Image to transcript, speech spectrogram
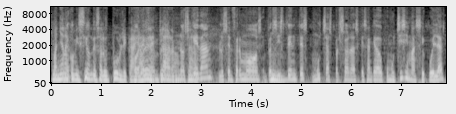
Mañana No- Comisión de Salud Pública. por a ver, ejemplo, claro, nos claro. quedan los enfermos persistentes, muchas personas que se han quedado con muchísimas secuelas.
